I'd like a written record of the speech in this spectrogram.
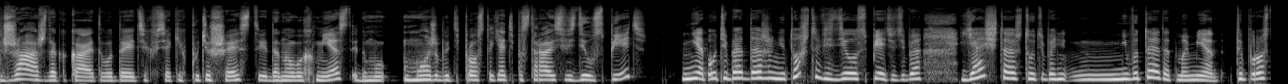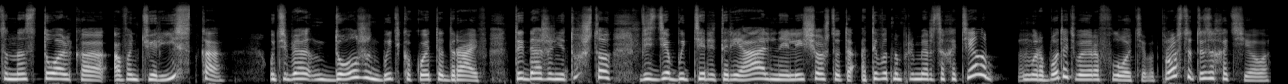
жажда какая-то вот этих всяких путешествий до новых мест. И думаю, может быть, просто я типа стараюсь везде успеть, нет, у тебя даже не то, что везде успеть, у тебя... Я считаю, что у тебя не вот этот момент. Ты просто настолько авантюристка, у тебя должен быть какой-то драйв. Ты даже не то, что везде быть территориальной или еще что-то, а ты вот, например, захотела работать в аэрофлоте. Вот просто ты захотела.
